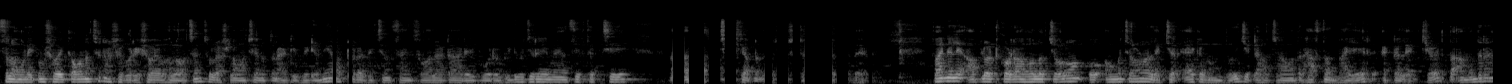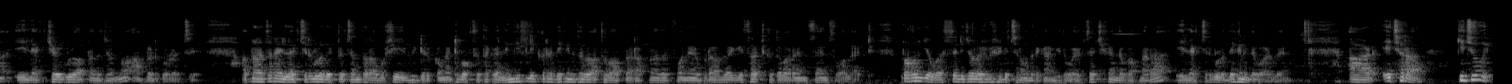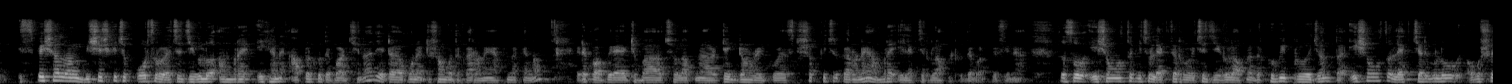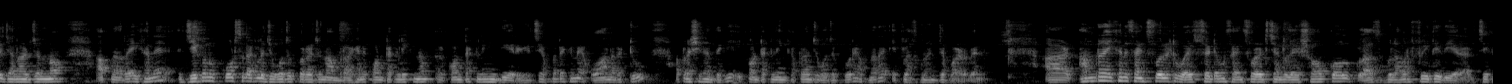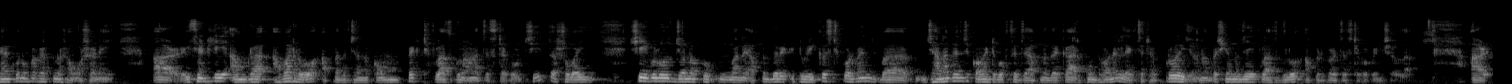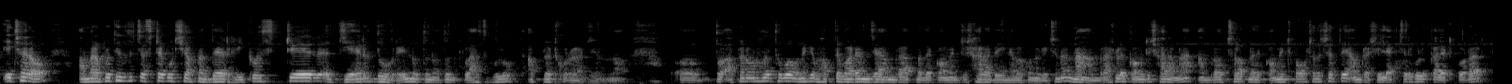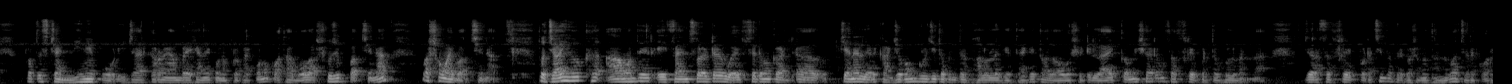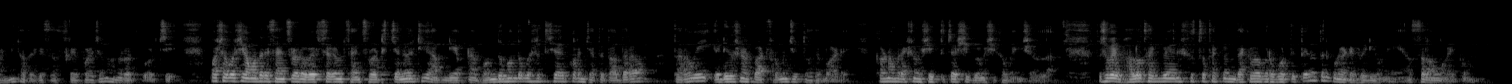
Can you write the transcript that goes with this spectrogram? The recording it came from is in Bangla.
আসসালামু আলাইকুম, সবাই কেমন আছেন? আশা করি সবাই ভালো আছেন। চলে আসলাম আছে নতুন একটি ভিডিও নিয়ে। আপনারা দেখছেন সায়েন্স ওয়ালাটা আর এই পুরো ভিডিও জুড়ে আমি থাকছে আপনাদের ফাইনালি আপলোড করা হলো চলন ও অঙ্গচালনা লেকচার এক এবং দুই, যেটা হচ্ছে আমাদের হাসনাত ভাইয়ের একটা লেকচার তা আমরা এই লেকচারগুলো আপনাদের জন্য আপলোড করেছি। আপনারা যারা এই লেকচারগুলো দেখতে চান, তারা অবশ্যই এই ভিডিওর কমেন্ট বক্সে থাকা লিঙ্কে ক্লিক করে দেখে নিতে হবে, অথবা আপনারা আপনাদের ফোনের ব্রাউজারে গিয়ে সার্চ করতে পারেন সায়েন্স ওয়ালেট প্রথম যে ওয়েবসাইটে চলে আসবে, সেটা হচ্ছে আমাদের কাঙ্ক্ষিত ওয়েবসাইট সেখান থেকে আপনারা এই লেকচারগুলো দেখে নিতে পারবেন। আর এছাড়া কিছু স্পেশাল এবং বিশেষ কিছু কোর্স রয়েছে যেগুলো আমরা এখানে আপলোড করতে পারছি না, যেটা কোনো একটা সঙ্গত কারণে আপনার কেন? এটা কপিরাইট বা হচ্ছে আপনার টেকডাউন রিকোয়েস্ট সব কিছুর কারণে আমরা এই লেকচারগুলো আপলোড করতে পারতেছি না। তো সো এই সমস্ত কিছু লেকচার রয়েছে যেগুলো আপনাদের খুবই প্রয়োজন। তা এই সমস্ত লেকচারগুলো অবশ্যই জানার জন্য আপনারা এখানে যে কোনো কোর্স লাগলে যোগাযোগ করার জন্য আমরা এখানে কন্ট্যাক্ট লিঙ্ক নাম কন্ট্যাক্ট লিঙ্ক দিয়ে রেখেছি। আপনারা এখানে ওয়ান আর টু আপনারা সেখান থেকে এই কন্ট্যাক্ট লিঙ্ক আপনারা যোগাযোগ করে আপনারা এই ক্লাসগুলো নিতে পারবেন। আর আমরা এখানে সায়েন্স ওয়ালেট ওয়েবসাইট এবং সায়েন্স ওয়ালেট চ্যানেলে সকল ক্লাসগুলো আমরা ফ্রিতে দিয়ে রাখছি এখানে কোনো প্রকার কোনো সমস্যা নেই। আর রিসেন্টলি আমরা আবারও আপনাদের জন্য কম্প্যাক্ট ক্লাসগুলো আনার চেষ্টা করছি। তা সবাই সেইগুলোর জন্য খুব মানে আপনাদের একটু রিকোয়েস্ট করবেন বা জানাবেন যে কমেন্ট বক্সে যে আপনাদের কার কোন ধরনের লেকচারটা প্রয়োজন। আমরা সেই অনুযায়ী ক্লাসগুলো আপলোড করার চেষ্টা করব ইনশাল্লাহ আর এছাড়াও আমরা প্রতিনিয়ত চেষ্টা করছি আপনাদের রিকোয়েস্টের জের ধরে নতুন নতুন ক্লাসগুলো আপলোড করার জন্য। তো আপনারা মনে হয়তো অনেকে ভাবতে পারেন যে আমরা আপনাদের কমেন্টে সারা দেই না বা কোনো কিছু না। না, আমরা আসলে কমেন্টে সারা না। আমরা হচ্ছে আপনাদের কমেন্ট পাওয়ার সাথে সাথে আমরা সেই লেকচারগুলো কালেক্ট করার প্রচেষ্টায় নেমে পড়ি, যার কারণে আমরা এখানে কোনো প্রকার কোনো কথা বলার সুযোগ পাচ্ছি না বা সময় পাচ্ছি না। তো যাই হোক, আমাদের এই সায়েন্স ওয়ালেটের ওয়েবসাইট এবং চ্যানেলের কার্যক্রমগুলো যদি আপনাদের ভালো লেগে থাকে, তাহলে অবশ্যই এটি লাইক কমেন্ট শেয়ার এবং সাবস্ক্রাইব করতে ভুলবেন না। যারা সাবস্ক্রাইব করেছেন, তাদেরকে অসংখ্য ধন্যবাদ। যারা করেননি, তাদেরকে সাবস্ক্রাইব করার জন্য অনুরোধ করছি। পাশাপাশি আমাদের সায়েন্স ওয়ালেট ওয়েবসাইট এবং সায়েন্স ওয়ালেট চ্যানেলটি আপনি আপনার বন্ধু বান্ধবের সাথে শেয়ার করেন, যাতে তারাও তারাও এই এডুকেশনাল প্ল্যাটফর্মে যুক্ত হতে পারে। কারণ আমরা একসঙ্গে শিখতে চাই শিখব এবং শিখাবো ইনশাল্লাহ। তো সবাই ভালো থাকবেন, সুস্থ থাকবেন। দেখা হবে পরবর্তীতে নতুন কোনো একটা ভিডিও নিয়ে। আসসালামু আলাইকুম।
